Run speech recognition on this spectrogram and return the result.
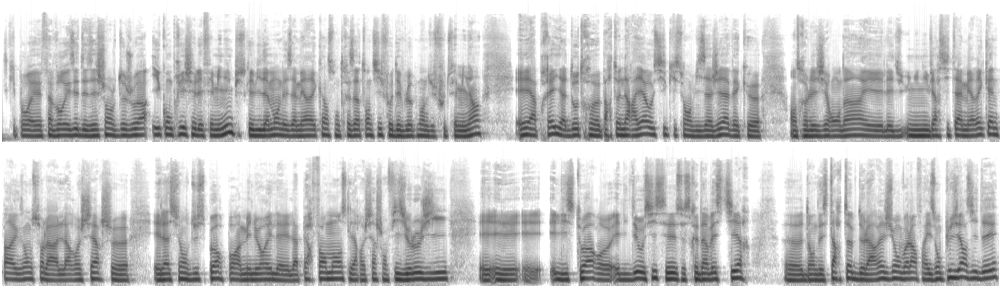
ce qui pourrait favoriser des échanges de joueurs, y compris chez les féminines, puisque évidemment les Américains sont très attentifs au développement du foot féminin. Et après, il y a d'autres partenariats aussi qui sont envisagés avec euh, entre les Girondins et une université américaine, par exemple, sur la, recherche euh, et la science du sport pour améliorer la performance, les recherches en physiologie et, et l'histoire. Euh, et l'idée aussi, c'est ce serait d'investir dans des startups de la région. Voilà, enfin, ils ont plusieurs idées,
